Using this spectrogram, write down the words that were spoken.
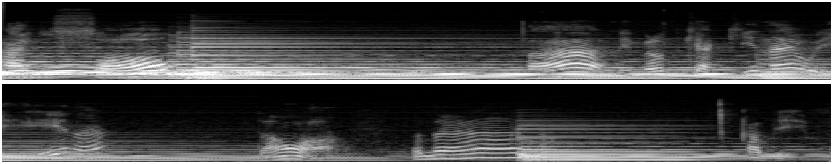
Cai no sol. Tá? Lembrando que aqui, né, eu errei, né? Então, ó. Cadê?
